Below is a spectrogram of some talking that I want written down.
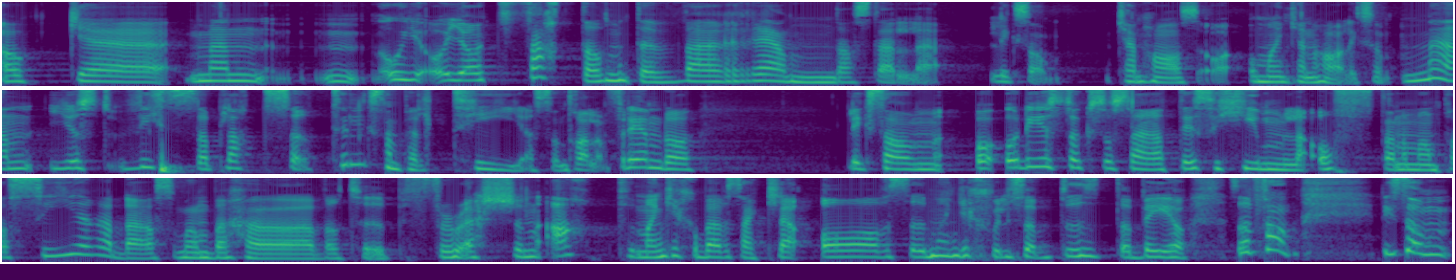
Och, eh, men, mm, och jag fattar att inte varenda ställe liksom, kan ha så. Och man kan ha liksom, men just vissa platser, till exempel T-centralen. För det är ändå... Liksom, och, och, det är just också så att det är så himla ofta när man passerar där som man behöver typ freshen up. Man kanske behöver så klä av sig, man kanske vill så byta bh. Så fan, liksom...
